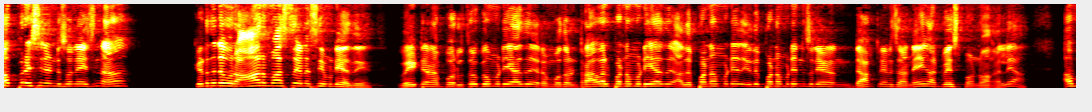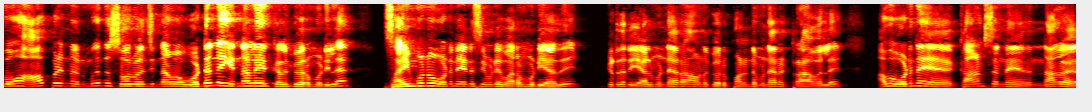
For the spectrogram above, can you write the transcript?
ஆப்ரேஷன் என்று சொன்னேச்சுன்னா கிட்டத்தட்ட ஒரு ஆறு மாதத்துக்கு என்ன செய்ய முடியாது? வெயிட்டான பொருள் தூக்க முடியாது ரொம்ப தூரம் ட்ராவல் பண்ண முடியாது அது பண்ண முடியாது இது பண்ண முடியாதுன்னு சொல்லி டாக்டர் என்ன அநேக அட்வைஸ் பண்ணுவாங்க இல்லையா? அப்போ ஆப்ரேஷன் மிகுந்த சோர்வு இருந்துச்சு. நாம உடனே என்னாலையும் கிளம்பி வர முடியல. சைமனும் உடனே என்ன செய்ய முடியும்? வர முடியாது. கிட்டத்தட்ட ஏழு மணி நேரம் அவனுக்கு ஒரு பன்னெண்டு மணி நேரம் ட்ராவலு அவன் உடனே கான்சன் நாங்கள்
